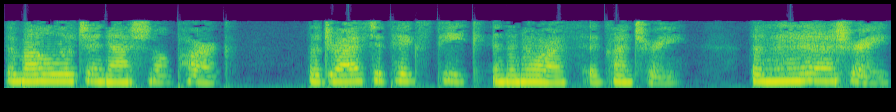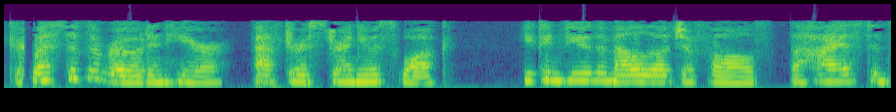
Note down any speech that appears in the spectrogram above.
the Malolotja National Park, the drive to Pikes Peak in the north the country, the Minashrake west of the road and here, after a strenuous walk, You can view the Malolotja Falls, the highest in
